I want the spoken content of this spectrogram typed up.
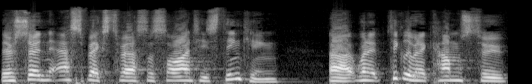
there are certain aspects to our society's thinking, uh, when it, particularly when it comes to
